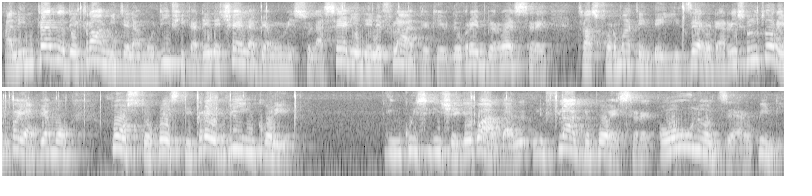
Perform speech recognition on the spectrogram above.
All'interno dei tramite la modifica delle celle abbiamo messo la serie delle flag che dovrebbero essere trasformate in degli zero dal risolutore e poi abbiamo posto questi tre vincoli in cui si dice che guarda il flag può essere o 1 o 0, quindi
